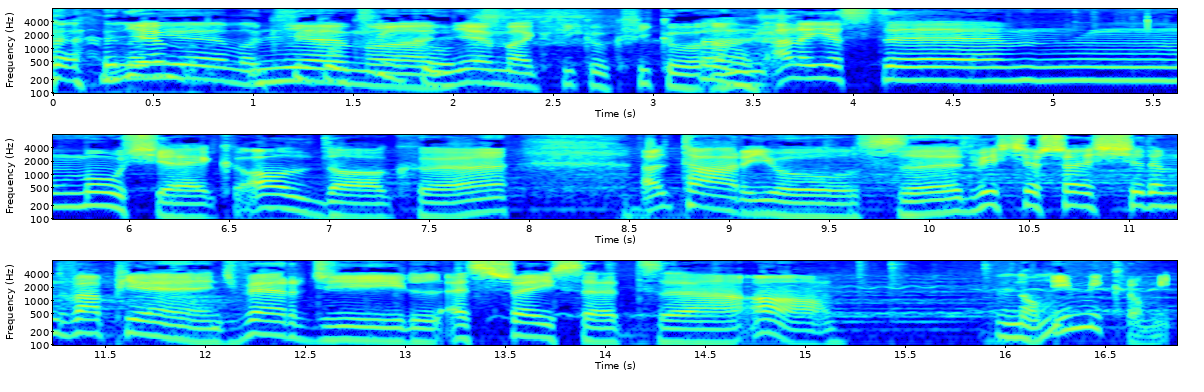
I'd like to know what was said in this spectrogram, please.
No nie, nie ma, kwiku, nie ma, kwiku. nie ma kwiku, kwiku. Um, ale jest e, Musiek, Oldog, e, Altarius, 206 725, Virgil, S600, e, o, no. i Micromic.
